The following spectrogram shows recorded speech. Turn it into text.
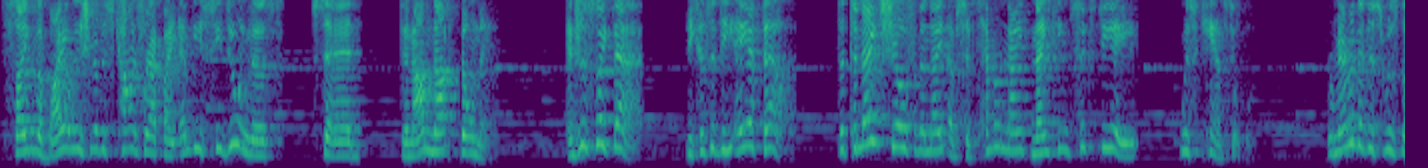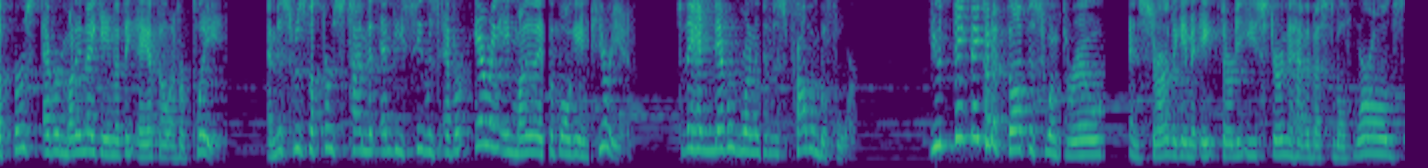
citing the violation of his contract by NBC doing this, said, "Then I'm not filming." And just like that, because of the AFL, the Tonight Show for the night of September 9th, 1968 was canceled. Remember that this was the first ever Monday night game that the AFL ever played, and this was the first time that NBC was ever airing a Monday night football game, period, so they had never run into this problem before. You'd think they could have thought this one through and started the game at 8.30 Eastern and had the best of both worlds,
